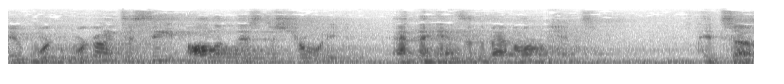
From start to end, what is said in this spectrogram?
And we're, we're going to see all of this destroyed at the hands of the Babylonians. And so,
